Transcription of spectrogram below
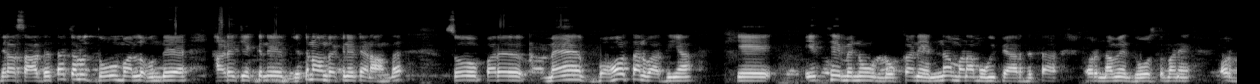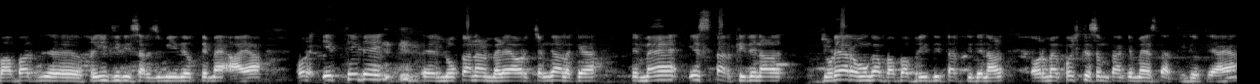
ਮੇਰਾ ਸਾਥ ਦਿੱਤਾ। ਚਲੋ ਦੋ ਮੱਲ ਹੁੰਦੇ ਆ, ਖਾੜੇ 'ਚ ਇੱਕ ਨੇ ਜਿੱਤਣਾ ਹੁੰਦਾ, ਇੱਕ ਨੇ ਢਹਿਣਾ ਹੁੰਦਾ। ਸੋ ਪਰ ਮੈਂ ਬਹੁਤ ਧੰਨਵਾਦੀ ਹਾਂ ਕਿ ਇੱਥੇ ਮੈਨੂੰ ਲੋਕਾਂ ਨੇ ਇੰਨਾ ਮਣਾ ਮੋਹੀ ਪਿਆਰ ਦਿੱਤਾ ਔਰ ਨਵੇਂ ਦੋਸਤ ਬਣੇ ਔਰ ਬਾਬਾ ਫਰੀਦ ਜੀ ਦੀ ਸਰਜ਼ਮੀਨ ਦੇ ਉੱਤੇ ਮੈਂ ਆਇਆ ਔਰ ਇੱਥੇ ਦੇ ਲੋਕਾਂ ਨਾਲ ਮਿਲਿਆ ਔਰ ਚੰਗਾ ਲੱਗਿਆ ਤੇ ਮੈਂ ਇਸ ਧਰਤੀ ਦੇ ਨਾਲ ਜੁੜਿਆ ਰਹੂੰਗਾ ਬਾਬਾ ਫਰੀਦ ਦੀ ਧਰਤੀ ਦੇ ਨਾਲ ਔਰ ਮੈਂ ਖੁਸ਼ਕਿਸਮਤ ਹਾਂ ਕਿ ਮੈਂ ਇਸ ਧਰਤੀ ਦੇ ਉੱਤੇ ਆਇਆ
